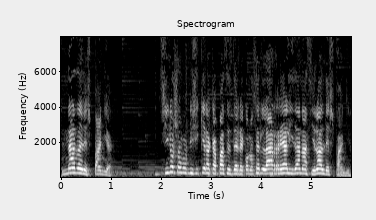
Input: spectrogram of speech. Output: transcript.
Nada en España. Si no somos ni siquiera capaces de reconocer la realidad nacional de España.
